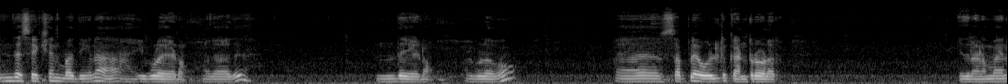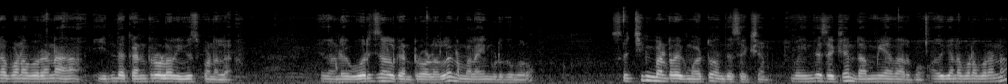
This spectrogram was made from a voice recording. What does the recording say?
இந்த செக்ஷன் பார்த்தீங்கன்னா இவ்வளோ இடம். அதாவது இந்த இடம் இவ்வளவும் சப்ளை வோல்ட் கண்ட்ரோலர் இதில் நம்ம என்ன பண்ண போகிறோன்னா இந்த கண்ட்ரோலர் யூஸ் பண்ணலை. இதனுடைய ஒரிஜினல் கண்ட்ரோலரில் நம்ம லைன் கொடுக்க போகிறோம் ஸ்விட்சிங் பண்ணுறதுக்கு மட்டும் இந்த செக்ஷன் இப்போ இந்த செக்ஷன் டம்மியாக தான் இருக்கும். அதுக்கு என்ன பண்ண போகிறோன்னா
